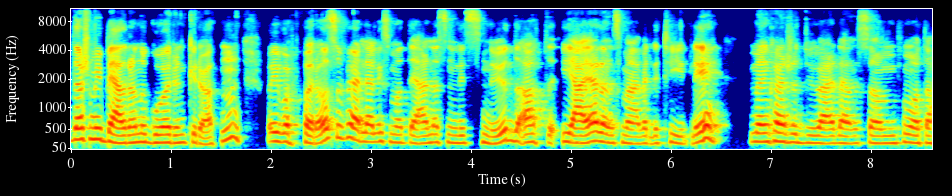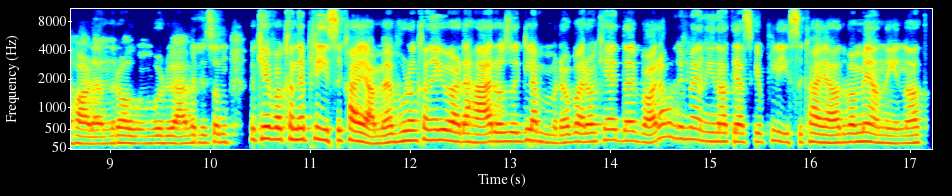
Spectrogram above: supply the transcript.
det er så mye bedre enn å gå rundt grøten. Og i vårt forhold så føler jeg liksom at det er nesten litt snudd, at jeg er den som er veldig tydelig, men kanskje du er den som på en måte har den rollen hvor du er veldig sånn OK, hva kan jeg please Kaja med? Hvordan kan jeg gjøre det her? Og så glemmer du å bare OK, det var aldri meningen at jeg skulle please Kaja, det var meningen at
